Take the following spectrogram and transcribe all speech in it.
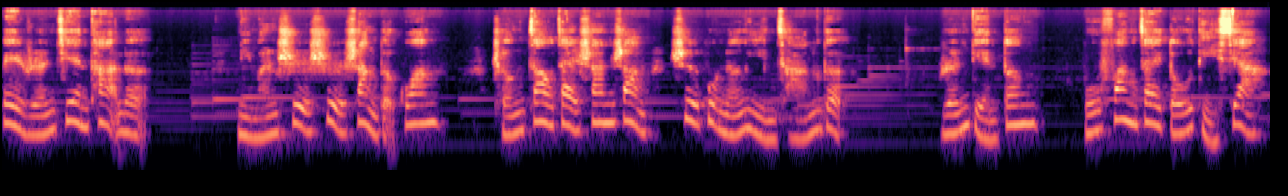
被人践踏了。你们是世上的光，城照在山上是不能隐藏的。人点灯。不放在斗底下，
